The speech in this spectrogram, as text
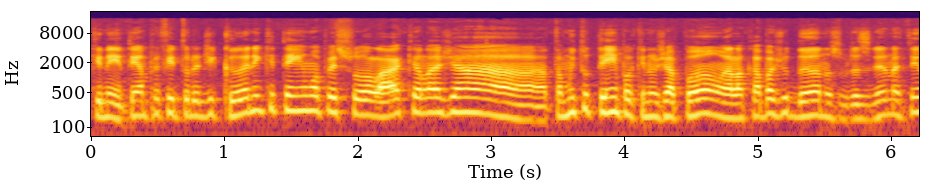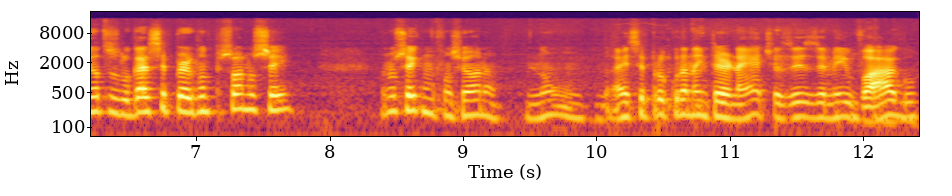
Que nem tem a prefeitura de Cane que tem uma pessoa lá que ela já tá muito tempo aqui no Japão, ela acaba ajudando os brasileiros, mas tem outros lugares que você pergunta, pessoal, não sei. Eu não sei como funciona. Não... Aí você procura na internet, às vezes é meio vago.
